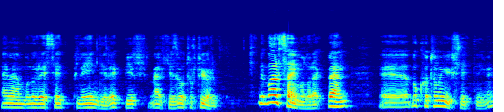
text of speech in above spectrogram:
hemen bunu reset plane diyerek bir merkeze oturtuyorum. Şimdi varsayım olarak ben e, bu kutunun yüksekliğini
